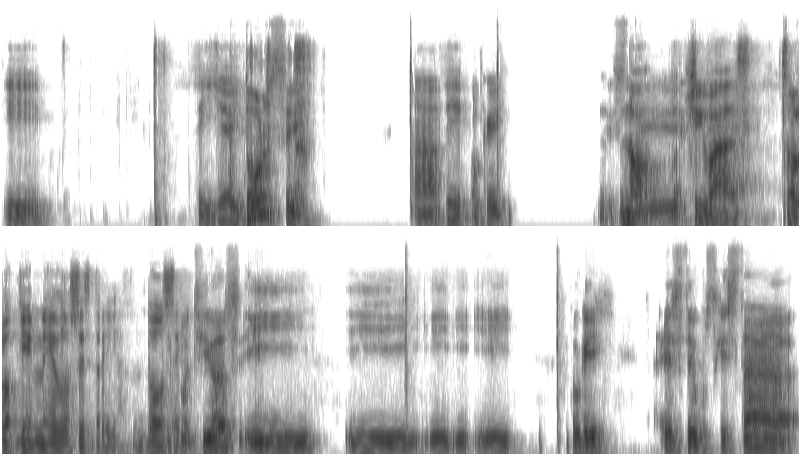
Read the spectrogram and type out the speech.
Y... Sí, yo- 14. Ah, Sí. ok. No, Este- Chivas solo tiene dos estrellas. 12. Como Chivas y, y, y, y- Ok, este, busqué esta,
